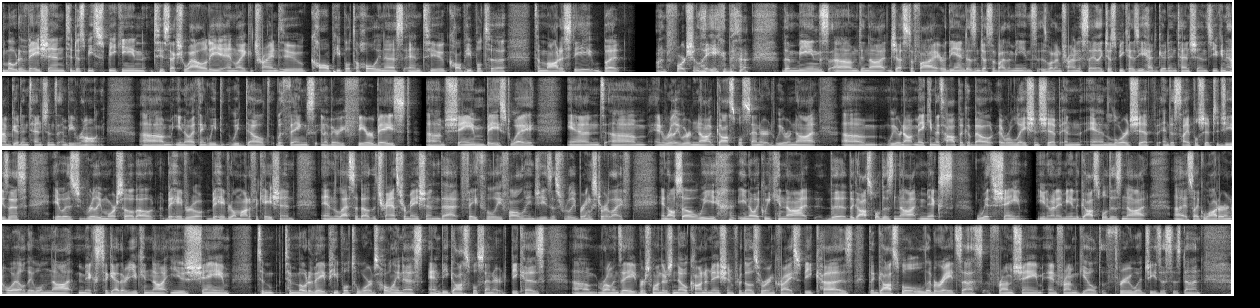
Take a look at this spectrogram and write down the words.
motivation to just be speaking to sexuality and like trying to call people to holiness and to call people to to modesty but unfortunately, the, the means um, do not justify, or the end doesn't justify the means, is what I'm trying to say. Like, just because you had good intentions, you can have good intentions and be wrong. Um, you know, I think we we dealt with things in a very fear based, um, shame based way, and um, and really we're not gospel centered. We were not um, we were not making the topic about a relationship and and lordship and discipleship to Jesus. It was really more so about behavioral behavioral modification and less about the transformation that faithfully following Jesus really brings to our life. And also we you know like we cannot the the gospel does not mix with shame. You know what I mean? The gospel does not, uh, it's like water and oil. They will not mix together. You cannot use shame to, to motivate people towards holiness and be gospel centered because um, Romans 8, verse 1, there's no condemnation for those who are in Christ because the gospel liberates us from shame and from guilt through what Jesus has done.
